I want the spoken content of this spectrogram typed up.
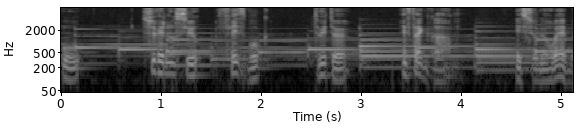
ou suivez-nous sur Facebook, Twitter, Instagram et sur le web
